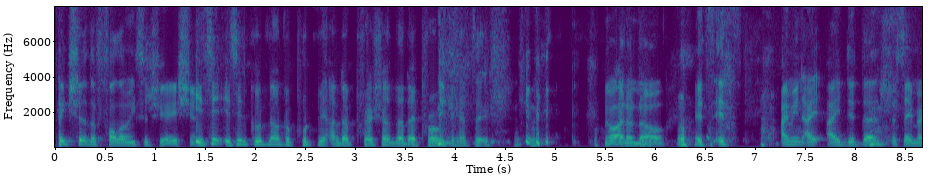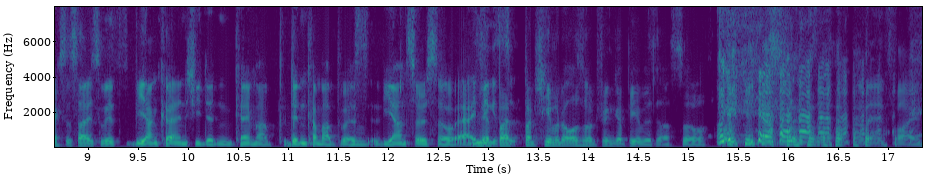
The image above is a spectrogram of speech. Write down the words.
picture the following situation. Is it is it good now to put me under pressure that I probably have to? no, I don't know. It's it's. I mean, I I did the the same exercise with Bianca, and she didn't came up didn't come up with mm. the answer. So I think, yeah, but but she would also drink a beer with us, so it's fine.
